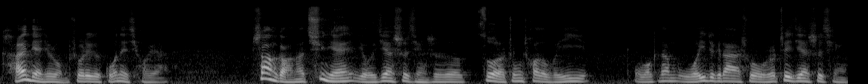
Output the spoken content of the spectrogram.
还有一点就是我们说这个国内球员，上港呢去年有一件事情是做了中超的唯一。我跟他们我一直跟大家说，我说这件事情，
